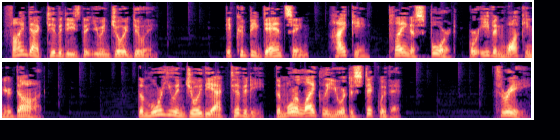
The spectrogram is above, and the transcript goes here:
Find activities that you enjoy doing. It could be dancing, hiking, playing a sport, or even walking your dog. The more you enjoy the activity, the more likely you are to stick with it. 3.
